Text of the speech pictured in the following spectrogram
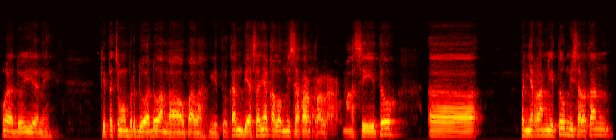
waduh iya nih. Kita cuma berdoa doang nggak apa lah gitu. Kan biasanya kalau misalkan formasi itu eh, penyerang itu misalkan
